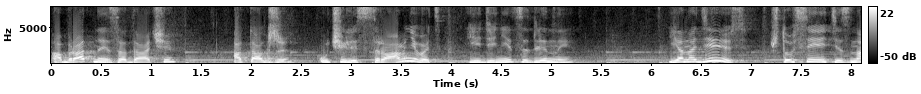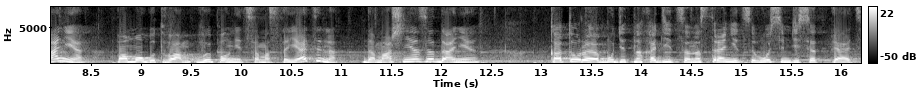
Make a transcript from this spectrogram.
обратные задачи, а также учились сравнивать единицы длины. Я надеюсь, что все эти знания помогут вам выполнить самостоятельно домашнее задание, которое будет находиться на странице 85.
